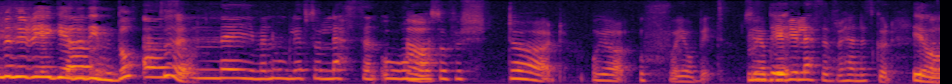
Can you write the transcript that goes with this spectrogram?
Men hur reagerade din dotter? Alltså nej, men hon blev så ledsen och hon Ja. var så förstörd. Och jag, usch vad jobbigt. Så Men jag det- blev ju ledsen för hennes skull. Ja. För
